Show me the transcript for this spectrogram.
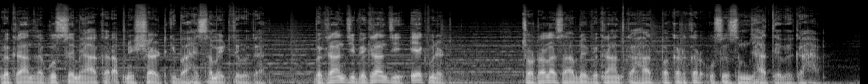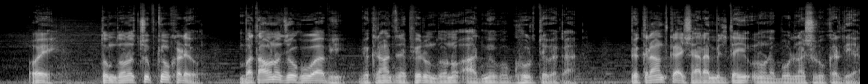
विक्रांत ने गुस्से में आकर अपनी शर्ट की बाहें समेटते हुए कहा, विक्रांत जी विक्रांत जी, एक मिनट। चौटाला साहब ने विक्रांत का हाथ पकड़कर उसे समझाते हुए कहा, ओए, तुम दोनों चुप क्यों खड़े हो? बताओ ना जो हुआ अभी। विक्रांत ने फिर उन दोनों आदमियों को घूरते हुए कहा विक्रांत का इशारा मिलते ही उन्होंने बोलना शुरू कर दिया।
